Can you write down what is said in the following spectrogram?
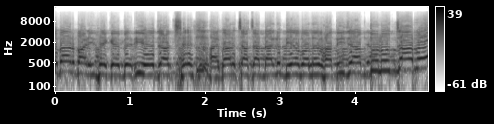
এবার বাড়ি থেকে বেরিয়ে যাচ্ছে। এবার চাচা ডাক দিয়ে বলে ভাতিজা আব্দুল উজ্জা রে।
